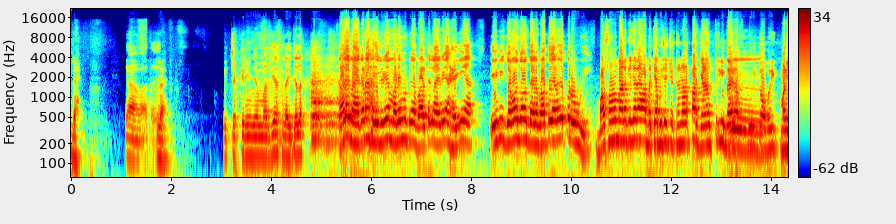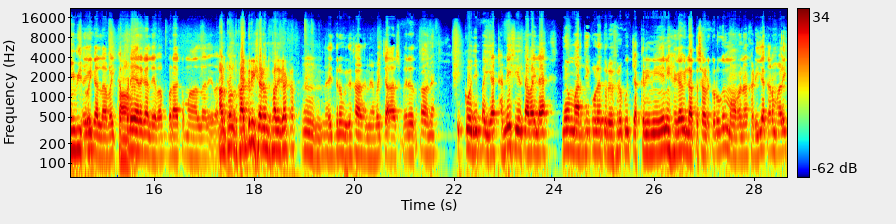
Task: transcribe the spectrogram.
ਲੈ। ਕੀ ਬਾਤ ਹੈ ਲੈ। ਕੋਈ ਚੱਕਰੀ ਜੇ ਮਰਜ਼ੀ ਹੱਥ ਲਾਈ ਚੱਲ। ਕਾਲੇ ਮੈਂ ਕਹਣਾ ਹਜੇ ਜਿਹੜੀਆਂ ਮਾੜੀ ਮੋਟੀਆਂ ਬਾਲਟੀਆਂ ਜਿਹੜੀਆਂ ਹੈਗੀਆਂ ਇਹ ਵੀ ਜਿਉਂ ਜਿਉਂ ਦਿਨ ਵੱਧ ਜਾਣਗੇ ਭਰੂਗੀ ਬਸ ਹੁਣ ਮੰਨ ਕੇ ਜਿਹੜਾ ਬੱਚਾ ਬੁੱਚਾ ਚਿੱਟਣ ਨਾਲ ਭਰ ਜਾਣਾ ਉਤਰੀ ਬਹਿ ਪੂਰੀ ਟੌਪ ਦੀ ਮਣੀ ਵੀ ਸਹੀ ਗੱਲ ਆ ਬਾਈ ਕੱਪੜੇ ਵਰਗਾ ਲੇਵਾ ਬੜਾ ਕਮਾਲ ਦਾ ਲੇਵਾ। ਹਣ ਤੁਹਾਨੂੰ ਦਿਖਾ ਇਧਰ ਹੀ ਸ਼ੈਡੋ ਦਿਖਾ ਦੇ ਡਾਕਟਰ ਹੂੰ ਇਧਰੋਂ ਵੀ ਦਿਖਾ ਦਿੰਨੇ ਆ ਬਾਈ ਚਾਰ ਸਪੇਰੇ ਦਿਖਾਣੇ ਇੱਕੋ ਜੀ ਭਈਆ ਠੰਡੀ ਸ਼ੀਲਤਾ ਬਾਈ ਲੈ ਜਿਵੇਂ ਮਰਜ਼ੀ ਕੋਲੇ ਤੁਰੇ ਫਿਰ ਕੋਈ ਚੱਕਰੀ ਨਹੀਂ ਇਹ ਨਹੀਂ ਹੈਗਾ ਵੀ ਲੱਤ ਛੜ ਕਰੂਗੇ ਮੌਨ ਖੜੀ ਆ ਕਰਮ ਵਾਲੀ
